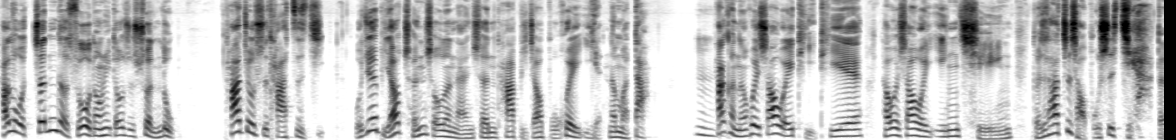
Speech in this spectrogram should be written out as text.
他如果真的所有东西都是顺路，他就是他自己。我觉得比较成熟的男生，他比较不会演那么大，嗯，他可能会稍微体贴，他会稍微殷勤，可是他至少不是假的，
